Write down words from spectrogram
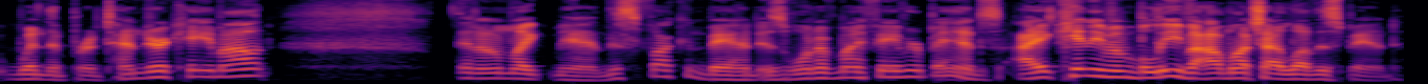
when the Pretender came out. Then I'm like, man, this fucking band is one of my favorite bands. I can't even believe how much I love this band.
